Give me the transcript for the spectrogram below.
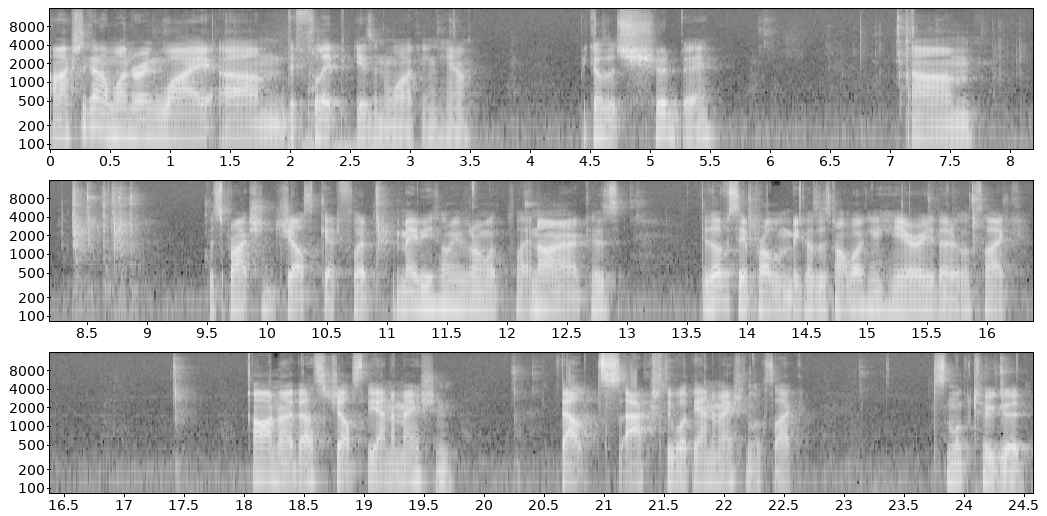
I'm actually kind of wondering why um, the flip isn't working here, because it should be. Um, the sprite should just get flipped. Maybe something's wrong with play. No, no, because there's obviously a problem because it's not working here either. It looks like. Oh no, that's just the animation. That's actually what the animation looks like. Doesn't look too good.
